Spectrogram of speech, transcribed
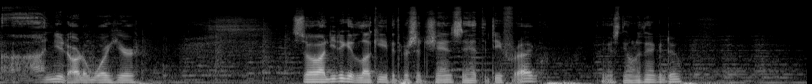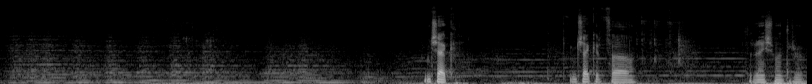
Uh, I need Art of War here. So I need to get lucky, 50% chance to hit the defrag. I think that's the only thing I can do. And check. And check if uh, the donation went through.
